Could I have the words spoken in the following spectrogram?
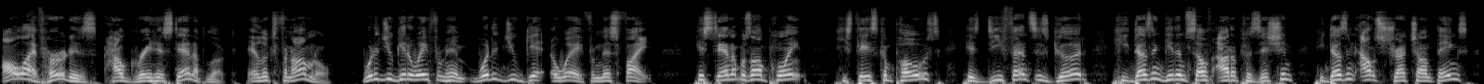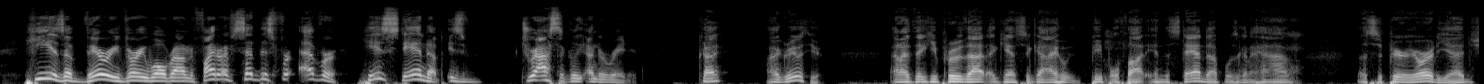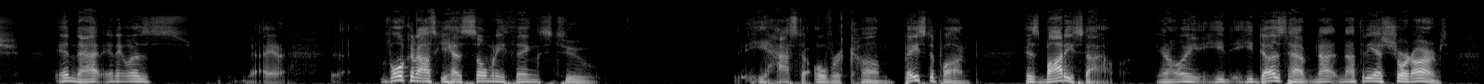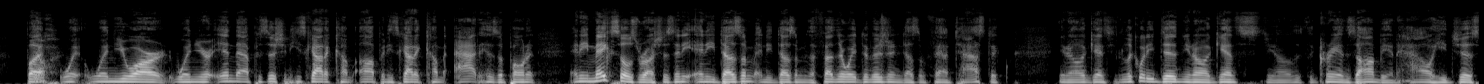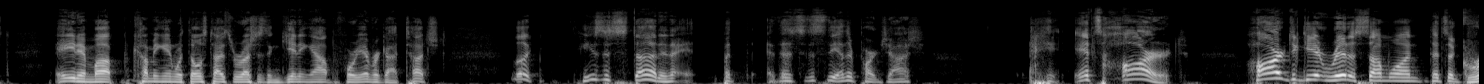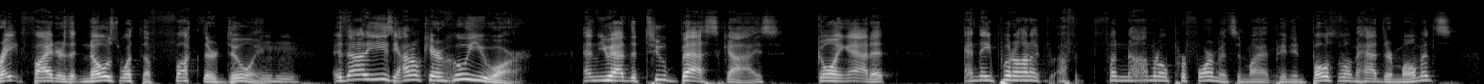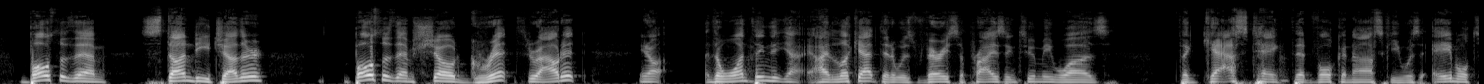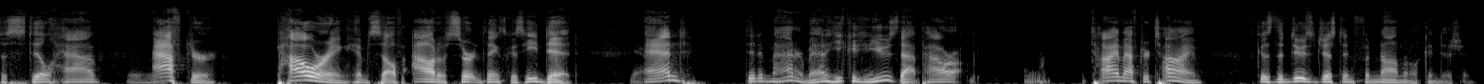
all I've heard is how great his stand up looked. It looked phenomenal. What did you get away from him? What did you get away from this fight? His stand up was on point. He stays composed. His defense is good. He doesn't get himself out of position. He doesn't outstretch on things. He is a very, very well rounded fighter. I've said this forever. His stand up is drastically underrated. Okay. I agree with you. And I think he proved that against a guy who people thought in the stand up was going to have a superiority edge in that. And it was, know, uh, Volkanovski has so many things to, he has to overcome based upon his body style. You know, he, he, he does have, not, not that he has short arms, but No. when, when you are when you're in that position, he's got to come up and he's got to come at his opponent, and he makes those rushes and he and he does them and he does them in the featherweight division. He does them fantastic, you know. Against look what he did, you know, against you know the Korean Zombie and how he just ate him up, coming in with those types of rushes and getting out before he ever got touched. Look, he's a stud, and this this is the other part, Josh. It's hard hard to get rid of someone that's a great fighter that knows what the fuck they're doing. Mm-hmm. It's not easy. I don't care who you are. And you had the two best guys going at it, and they put on a, a phenomenal performance, in my mm-hmm. opinion. Both of them had their moments. Both of them stunned each other. Both of them showed grit throughout it. You know, the one thing that yeah, I look at that it was very surprising to me was the gas tank that Volkanovski was able to still have mm-hmm. after powering himself out of certain things because he did. And didn't matter, man. He could use that power time after time because the dude's just in phenomenal condition.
